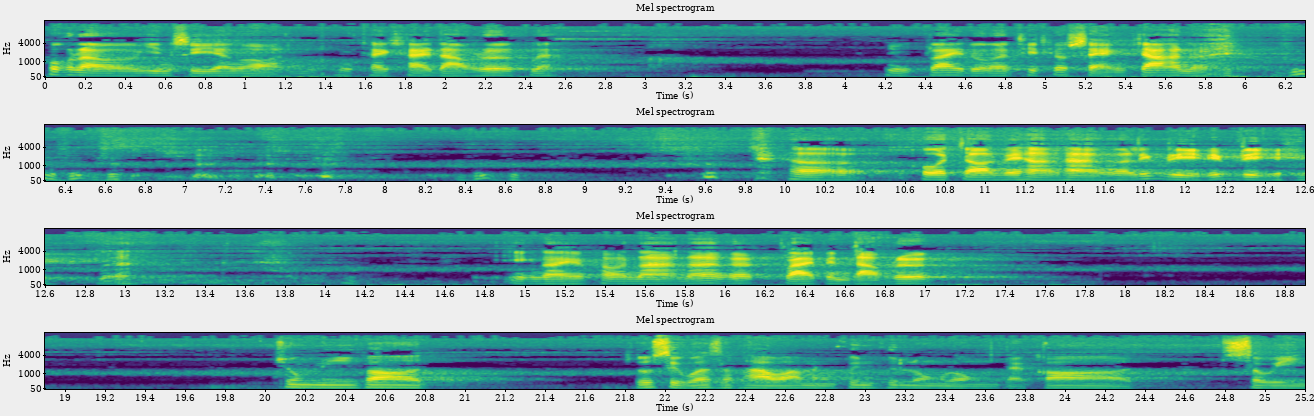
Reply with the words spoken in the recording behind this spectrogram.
พวกเราอินทรีย์ยังอ่อนคล้ายๆดาวฤกษ์นะ อยู่ใกล้ดวงอาทิตย์ก็แสงจ้าหน่อยโคจรไปห่างๆก็ริบหรี่ริบหรี่นะอีกหน่อยภาวนาหน้าก็กลายเป็นดาวฤกษ์ช่วงนี้ก็ รู้สึกว่าสภาวะมันขึ้นขึ้นลงลงแต่ก็สวิง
